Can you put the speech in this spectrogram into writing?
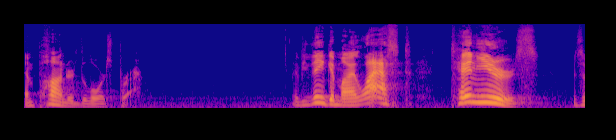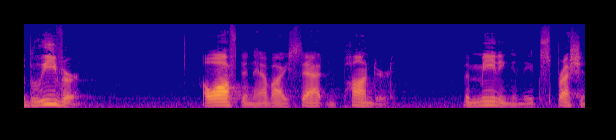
and pondered the Lord's Prayer? If you think in my last 10 years as a believer, how often have I sat and pondered the meaning and the expression,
